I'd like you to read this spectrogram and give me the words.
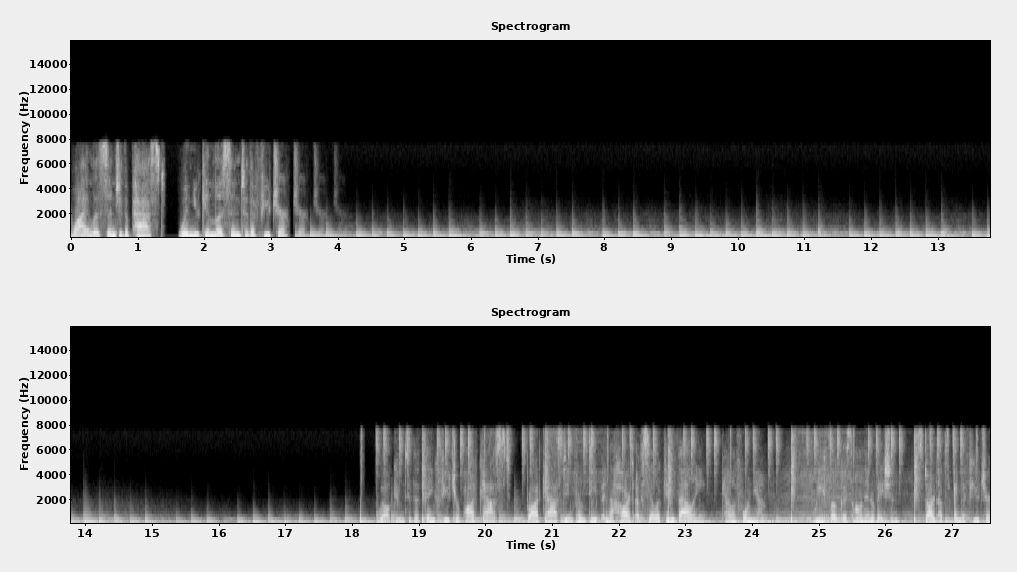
Why listen to the past when you can listen to the future? Welcome to the Think Future podcast, broadcasting from deep in the heart of Silicon Valley, California. We focus on innovation, startups, in the future,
